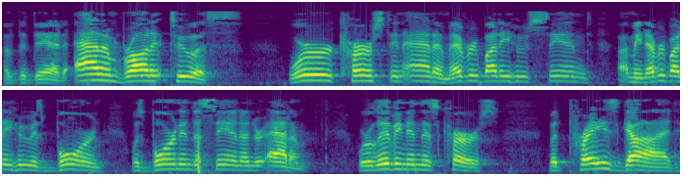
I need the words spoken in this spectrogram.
of the dead. Adam brought it to us. We're cursed in Adam. Everybody who sinned, I mean, everybody who is born was born into sin under Adam. We're living in this curse. But praise God,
